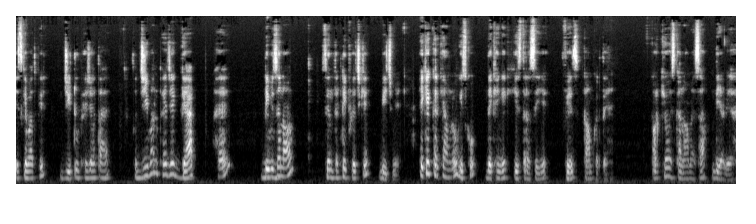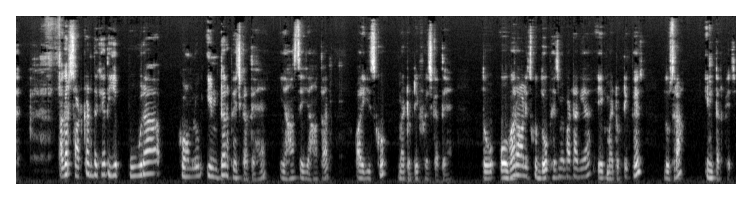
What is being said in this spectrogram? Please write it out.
इसके बाद फिर जी टू फ़ेज़ आता है। तो जी वन फ़ेज़ एक गैप है डिवीज़न और सिंथेटिक फ़ेज़ के बीच में। एक एक करके हम लोग इसको देखेंगे कि किस तरह से ये फ़ेज़ काम करते हैं। और क्यों इसका नाम ऐसा दिया गया है। अगर शॉर्टकट देखें तो ये पूरा को हम लोग इंटर फ़ेज़ कहते हैं, यहाँ से यहाँ तक, और इसको मेटोटिक फ़ेज़ कहते हैं। तो ओवरऑल इसको दो फ़ेज़ में बांटा गया है, एक मेटोटिक फ़ेज़ दूसरा इंटर फ़ेज़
